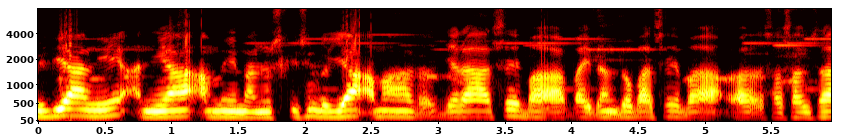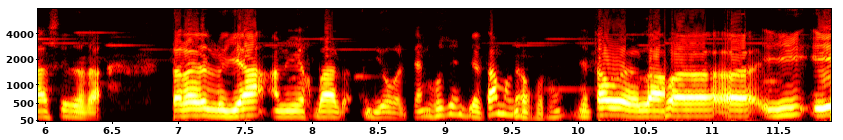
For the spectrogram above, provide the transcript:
মিডিয়া আনি, আনিয়া আমি মানুষ কিছু লইয়া আমার যারা আছে বা ভাই বান্ধব আছে বা চাচা চাচা আছে যারা তারা লইয়া আমি একবার ইয়ে করতাম খুঁজছেন যেটা মনে করো যেটা ই, এ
